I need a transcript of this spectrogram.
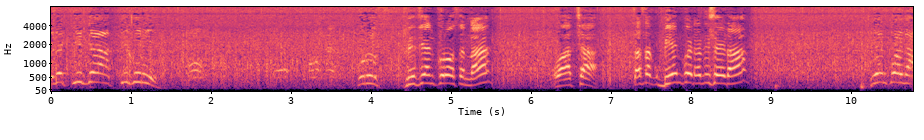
এটা কি জাত কি গরু? করস ফ্রিজিয়ান ক্রস না? ও আচ্ছা। চাচা বিএন কয়টা দিছে এটা? বিয়ান কয়টা?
